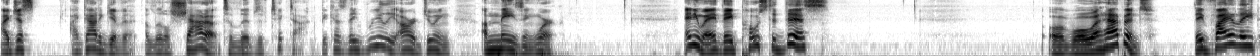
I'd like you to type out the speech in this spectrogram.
I just, I got to give a, a, little shout out to Libs of TikTok because they really are doing amazing work. Anyway, they posted this. Oh, well, what happened? They violate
